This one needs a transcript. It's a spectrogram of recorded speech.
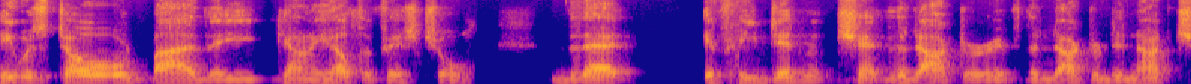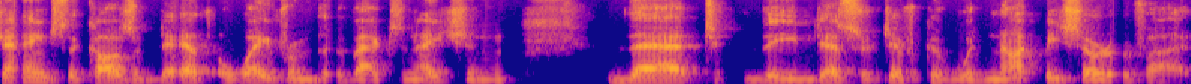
He was told by the county health official that if he didn't check the doctor, if the doctor did not change the cause of death away from the vaccination, that the death certificate would not be certified.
